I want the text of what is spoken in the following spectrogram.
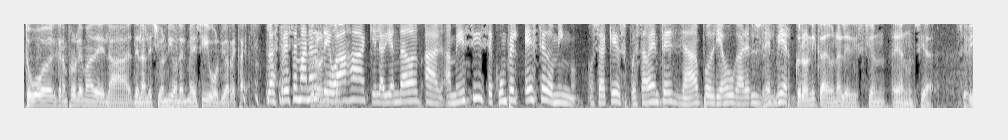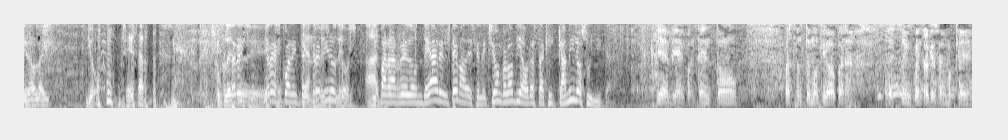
tuvo el gran problema de la, de la lesión Lionel Messi y volvió a recaer. Las tres semanas de baja que le habían dado al- a, a Messi se cumplen este domingo. O sea que supuestamente ya podría jugar el, el viernes. Crónica de una lesión eh, anunciada. Sería ¿Quién habla ahí? Yo, César. Tres- de- 3.43 Ya no minutos. suplente. Ah, y para redondear el tema de Selección Colombia, ahora está aquí Camilo Zúñiga. Bien, bien, contento, bastante motivado para, para estos encuentros que sabemos que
